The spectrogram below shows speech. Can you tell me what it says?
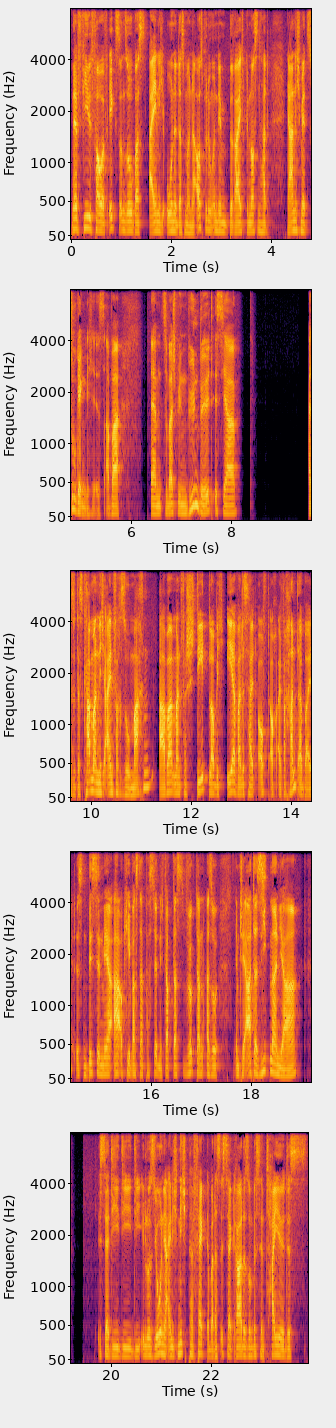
ne, viel VFX und so, was eigentlich ohne, dass man eine Ausbildung in dem Bereich genossen hat, gar nicht mehr zugänglich ist. Aber ähm, zum Beispiel ein Bühnenbild ist ja also das kann man nicht einfach so machen, aber man versteht, glaube ich, eher, weil es halt oft auch einfach Handarbeit ist, ein bisschen mehr, ah, okay, was da passiert. Und ich glaube, das wirkt dann, also im Theater sieht man ja, ist ja die, die, die Illusion ja eigentlich nicht perfekt, aber das ist ja gerade so ein bisschen Teil des,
